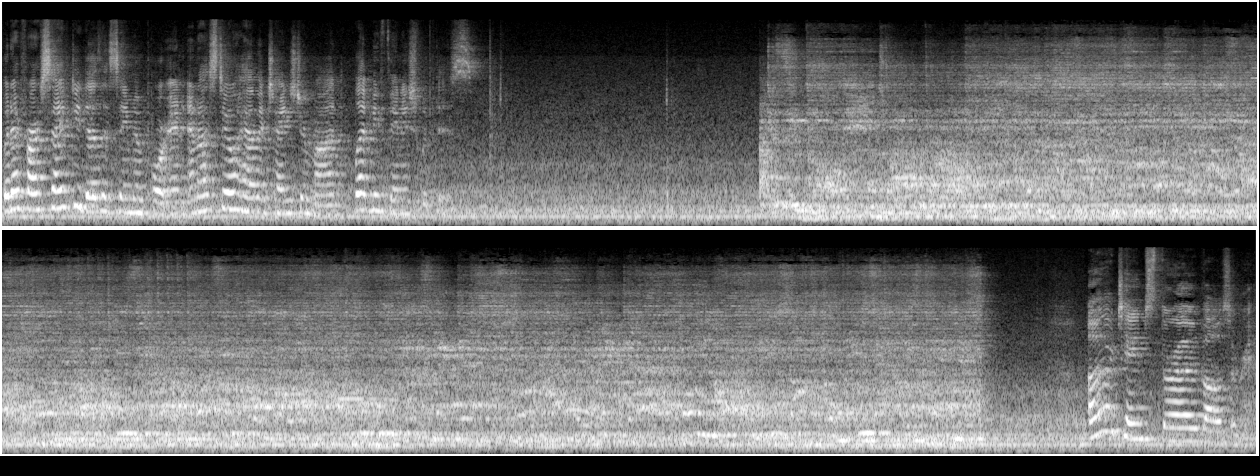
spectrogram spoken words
But if our safety doesn't seem important and I still haven't changed your mind, let me finish with this. Other teams throw balls around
